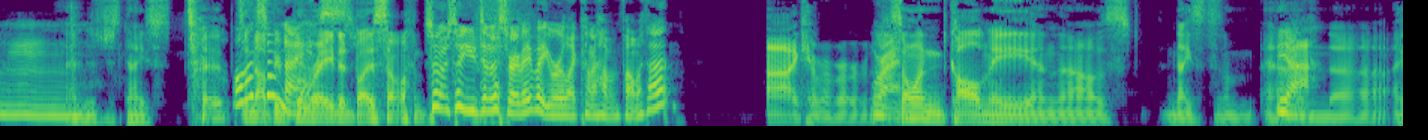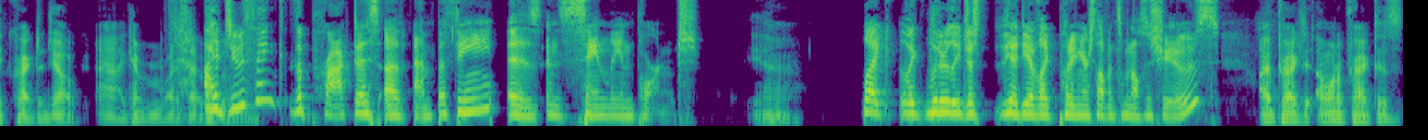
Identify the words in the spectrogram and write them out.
Mm. And it's just nice to, Oh, to not so be nice. berated by someone. So, so you did a survey, but you were like kind of having fun with that. I can't remember. Right. Someone called me and I was nice to them. And Yeah. uh, I cracked a joke. I can't remember what I said. I do think the practice of empathy is insanely important. Yeah. Like, like literally just the idea of like putting yourself in someone else's shoes. I practice. I want to practice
